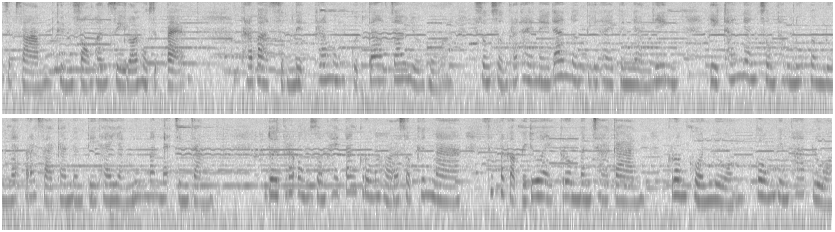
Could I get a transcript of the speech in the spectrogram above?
2453 ถึง 2468 พระบาทสมเด็จพระมงกุฎเกล้าเจ้าอยู่หัว ทรงสนพระทัยในด้านดนตรีไทยเป็นอย่างยิ่ง อีกทั้งยังทรงทำนุบำรุงและรักษาการดนตรีไทยอย่างมุ่งมั่นและจริงจัง โดยพระองค์ทรงให้ตั้งกรมมหรสพขึ้นมา ซึ่งประกอบไปด้วยกรมบัญชาการ กรมขนหลวง กรมพินพาดหลวง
